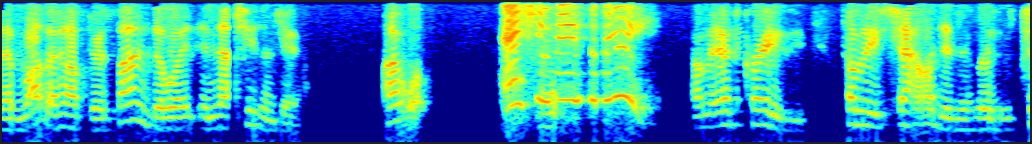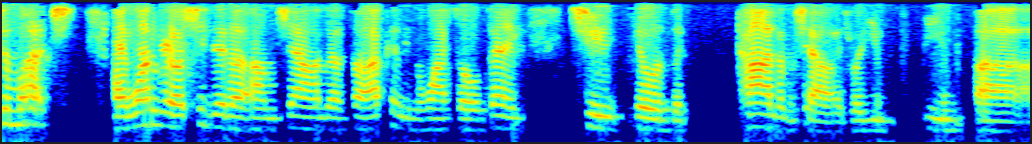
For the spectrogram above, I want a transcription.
The mother helped her son do it, and now she's in jail. I, wa- and she needs to be. I mean, that's crazy. Some of these challenges is, is too much. Like one girl, she did a um challenge. I saw. I couldn't even watch the whole thing. She it was the condom challenge where you you uh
